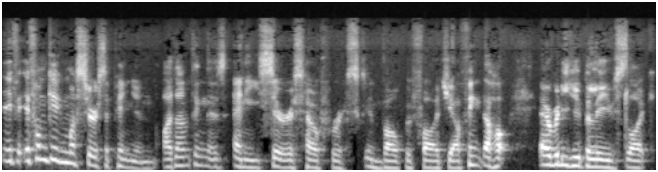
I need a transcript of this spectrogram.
if if I'm giving my serious opinion, I don't think there's any serious health risks involved with 5G. I think the whole, everybody who believes like,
